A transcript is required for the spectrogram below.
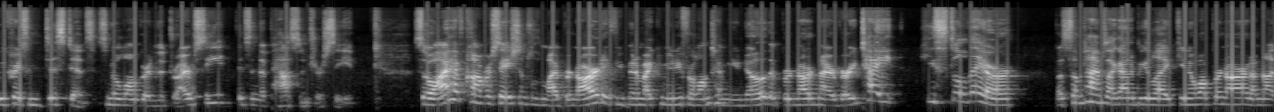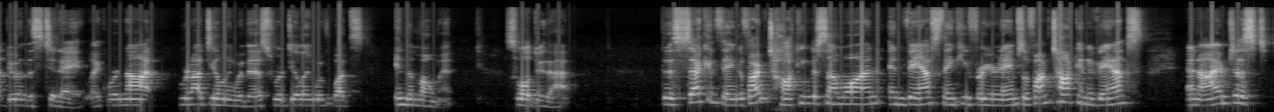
we create some distance. It's no longer in the driver's seat, it's in the passenger seat. So I have conversations with my Bernard. If you've been in my community for a long time, you know that Bernard and I are very tight. He's still there, but sometimes I got to be like, you know what, Bernard, I'm not doing this today. Like we're not we're not dealing with this. We're dealing with what's in the moment. So I'll do that. The second thing, if I'm talking to someone, and Vance, thank you for your name. So if I'm talking to Vance and I'm just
